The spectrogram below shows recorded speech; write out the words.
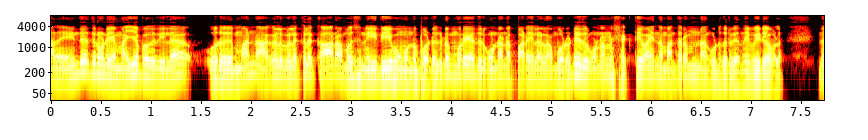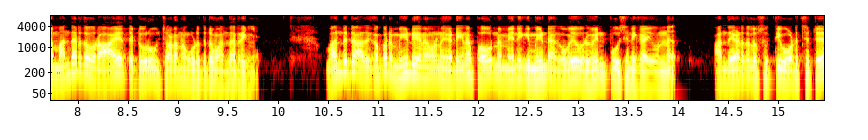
அந்த எந்திரத்தினுடைய மையப்பகுதியில் ஒரு மண் அகல் விளக்கில் காராம்பசு நெய் தீபம் ஒன்று போட்டுக்கிட்டு முறை அதற்கு உண்டான படையிலெல்லாம் போட்டுட்டு இதுக்கு உண்டான சக்தி வாய்ந்த மந்திரம் நான் கொடுத்துருக்கேன் இந்த வீடியோவில். இந்த மந்திரத்தை ஒரு ஆயிரத்தெட்டு ரூபா உச்சாடனம் கொடுத்துட்டு வந்துடுறீங்க. வந்துட்டு அதுக்கப்புறம் மீண்டும் என்ன பண்ணு கேட்டிங்கன்னா பௌர்ணமி அன்னைக்கு மீண்டும் அங்கே போய் ஒரு வெண் பூசணிக்காய் ஒன்று அந்த இடத்துல சுற்றி உடச்சிட்டு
